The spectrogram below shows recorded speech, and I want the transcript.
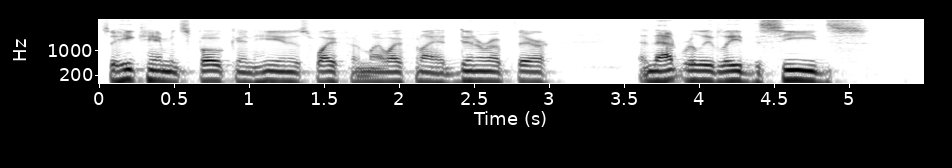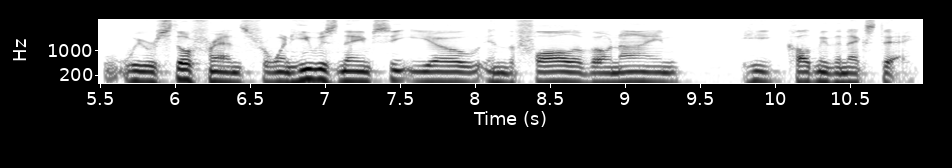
So he came and spoke, and he and his wife and my wife and I had dinner up there. And that really laid the seeds. We were still friends for when he was named CEO in the fall of 09. He called me the next day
